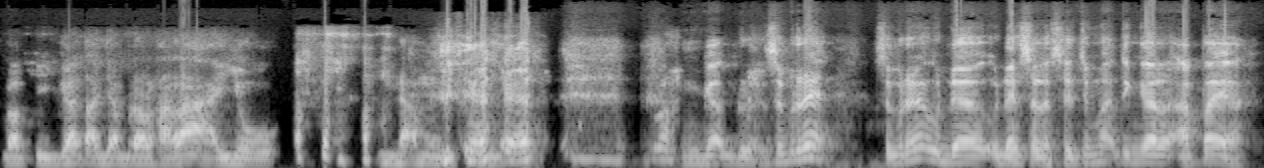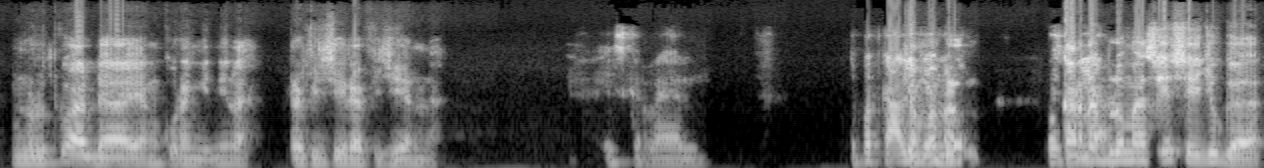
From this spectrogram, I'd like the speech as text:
Bab tiga tajam hala ayo. Nggak mungkin. Enggak bro. Sebenarnya sebenarnya udah udah selesai cuma tinggal apa ya? Menurutku ada yang kurang inilah revisi-revisian lah. Is keren. Cepet kali Sama kan, belum karena Iya. belum ACC juga.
